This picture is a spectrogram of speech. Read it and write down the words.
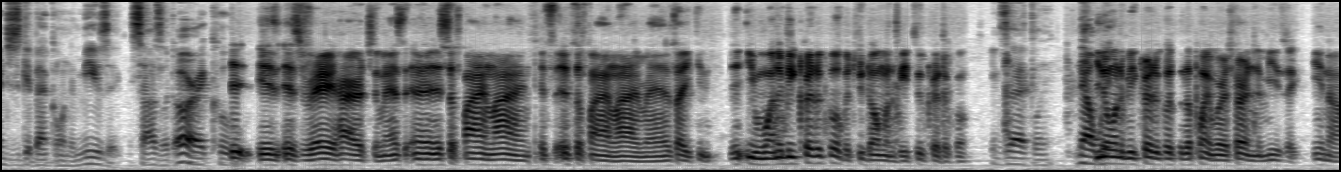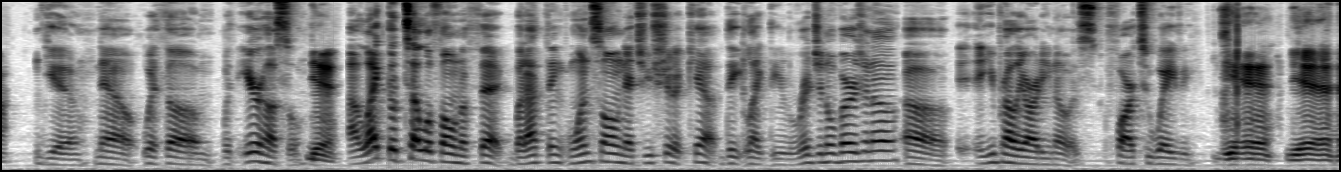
and just get back on the music. So I was like, all right, cool. It, it, it's very hard to man, it's, and it's a fine line. It's it's a fine line, man. It's like you you want to be critical, but you don't want to be too critical. Exactly. Now, You with- don't want to be critical to the point where it's hurting the music. You know. Yeah. Now, with um with Ear Hustle, Yeah. I like the telephone effect, but I think one song that you should have kept, the like the original version of, uh, you probably already know is "Far Too Wavy," Yeah, yeah.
